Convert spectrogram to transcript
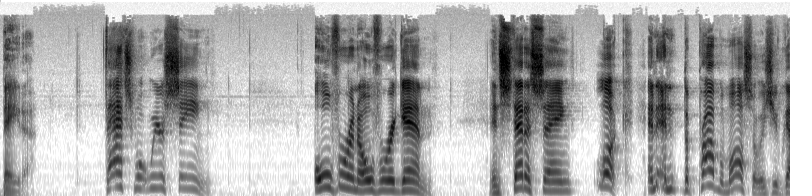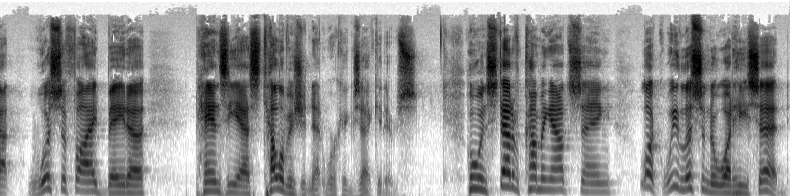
beta. That's what we're seeing over and over again. Instead of saying, look, and, and the problem also is you've got wussified beta, pansy ass television network executives who, instead of coming out saying, look, we listened to what he said,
